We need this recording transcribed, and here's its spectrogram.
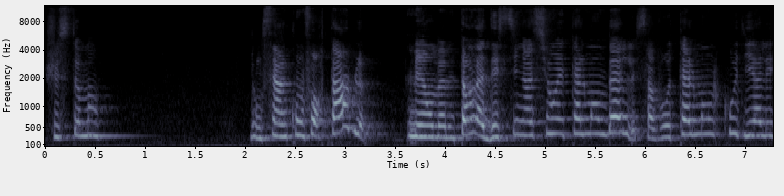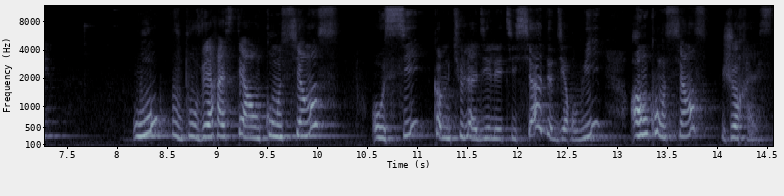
justement. Donc c'est inconfortable, mais en même temps, la destination est tellement belle, ça vaut tellement le coup d'y aller. Ou vous pouvez rester en conscience aussi, comme tu l'as dit Laetitia, de dire oui, en conscience, je reste.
